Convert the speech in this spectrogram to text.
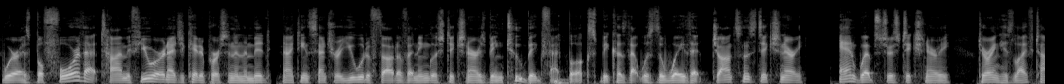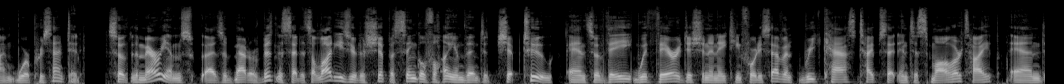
Whereas before that time, if you were an educated person in the mid 19th century, you would have thought of an English dictionary as being two big fat books because that was the way that Johnson's dictionary and Webster's dictionary during his lifetime were presented. So the Merriams, as a matter of business, said it's a lot easier to ship a single volume than to ship two. And so they, with their edition in 1847, recast typeset into smaller type and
